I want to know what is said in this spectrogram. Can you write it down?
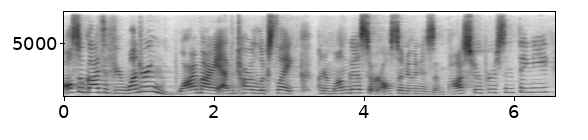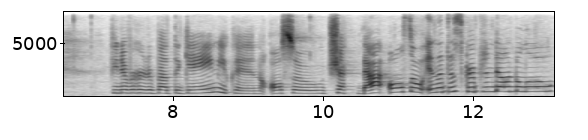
Also, guys, if you're wondering why my avatar looks like an Among Us, or also known as imposter person thingy, if you never heard about the game, you can also check that also in the description down below,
